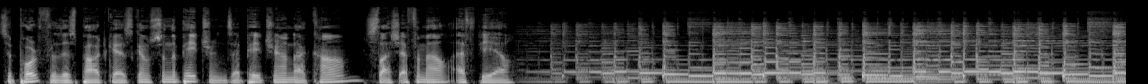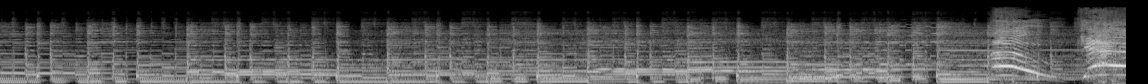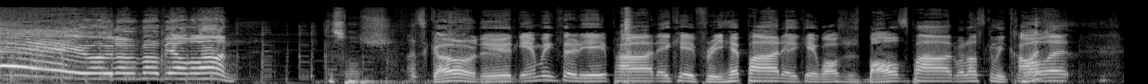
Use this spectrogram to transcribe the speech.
Support for this podcast comes from the patrons at patreon.com slash fmlfpl. Okay! Welcome to Mobile Milan. This whole sh- Let's go, dude. Game Week 38 pod, aka Free Hit Pod, aka Walter's Balls Pod. What else can we call What? it?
